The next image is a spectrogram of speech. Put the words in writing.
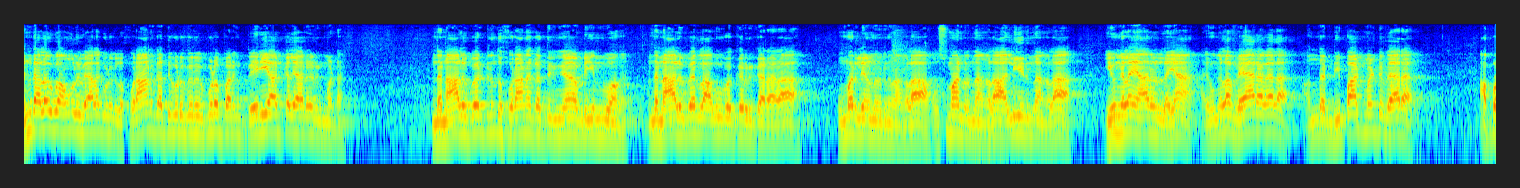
எந்த அளவுக்கு அவங்களுக்கு வேலை கொடுக்கல? குரான் கற்றுக் கொடுக்குறதுக்கு கூட பாருங்க பெரிய ஆட்கள் யாரும் இருக்க மாட்டாங்க. இந்த நாலு பேர்கிட்ட இருந்து குரானை கற்றுக்குங்க அப்படின்னுவாங்க இந்த நாலு பேரில் அபுபக்கர் இருக்காரா? உமர் லியானு இருந்தாங்களா? உஸ்மான் இருந்தாங்களா? அலி இருந்தாங்களா? இவங்கெல்லாம் யாரும் இல்லையா? இவங்கெல்லாம் வேற வேலை. அந்த டிபார்ட்மெண்ட்டு வேற. அப்போ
